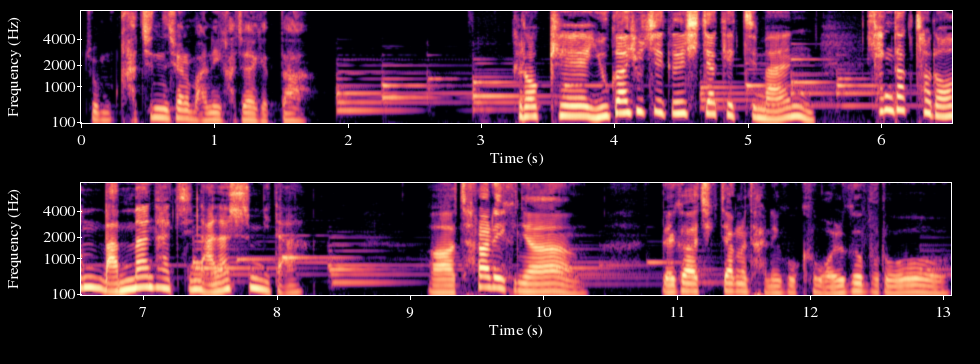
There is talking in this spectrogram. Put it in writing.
좀 가치 있는 시간을 많이 가져야겠다. 그렇게 육아휴직을 시작했지만 생각처럼 만만하진 않았습니다. 아, 차라리 그냥 내가 직장을 다니고 그 월급으로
